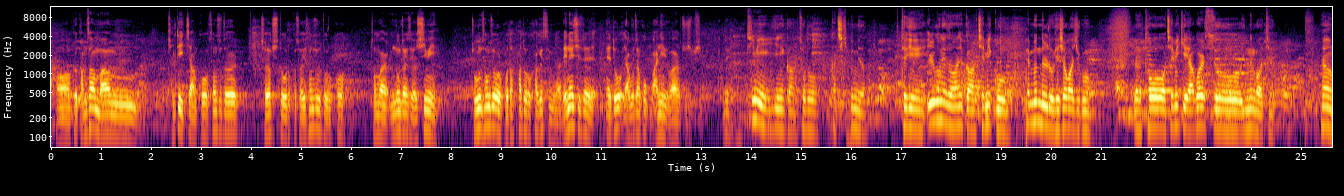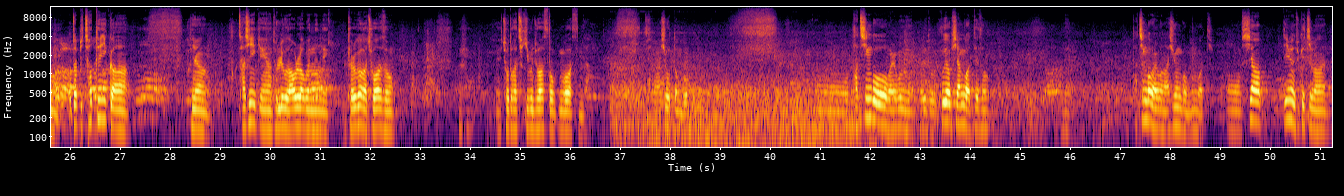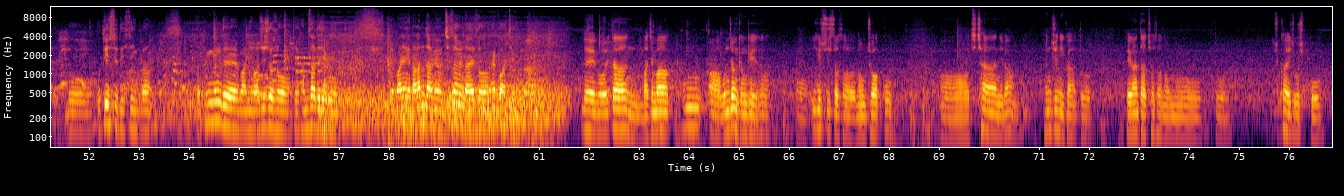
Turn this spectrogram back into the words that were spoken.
어, 그 감사한 마음 절대 잊지 않고 선수들 저 역시도 그렇고 저희 선수들도 그렇고 정말 운동장에서 열심히 좋은 성적으로 보답하도록 하겠습니다. 내년 시즌에도 야구장 꼭 많이 와 주십시오. 네, 팀이 이기니까 저도 같이 기쁩니다. 되게 1군에서 하니까 재밌고 팬분들도 계셔가지고 네, 더 재밌게 야구할 수 있는 것 같아요. 그냥 어차피 첫 해니까 그냥 자신 있게 그냥 돌리고 나오려고 했는데 결과가 좋아서 네, 저도 같이 기분 좋았던 것 같습니다. 제일 아쉬웠던 거 어, 다친 거 말고는 그래도 후회 없이 한 것 같아서 네. 다친 거 말고는 아쉬운 거 없는 것 같아요. 어, 시합 뛰면 좋겠지만 뭐 못 뛸 수도 있으니까 일단 팬분들 많이 와주셔서 되게 감사드리고 네, 만약에 나간다면 최선을 다해서 할 것 같아요. 네, 뭐 일단 마지막 홈, 아, 원정 경기에서 어, 이길 수 있어서 너무 좋았고 어, 지찬이랑 현준이가 또 백안타 쳐서 너무 또 축하해주고 싶고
